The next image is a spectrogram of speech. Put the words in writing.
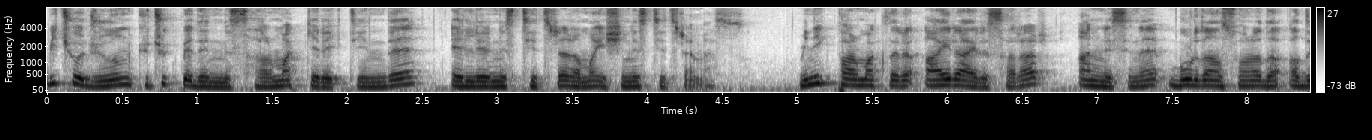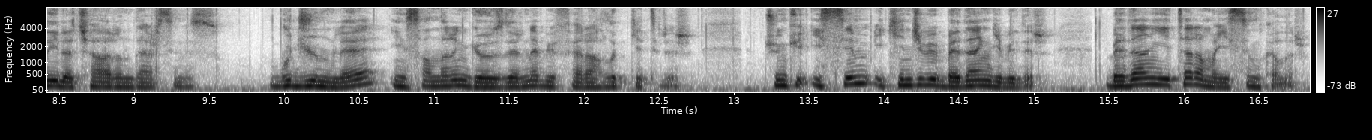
Bir çocuğun küçük bedenini sarmak gerektiğinde elleriniz titrer ama işiniz titremez. Minik parmakları ayrı ayrı sarar, annesine buradan sonra da adıyla çağırın dersiniz. Bu cümle insanların gözlerine bir ferahlık getirir. Çünkü isim ikinci bir beden gibidir. Beden yeter ama isim kalır.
